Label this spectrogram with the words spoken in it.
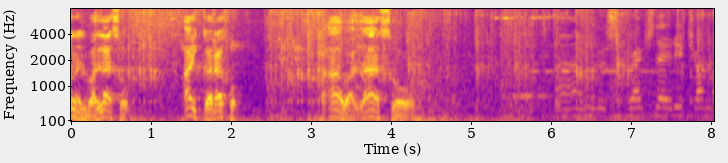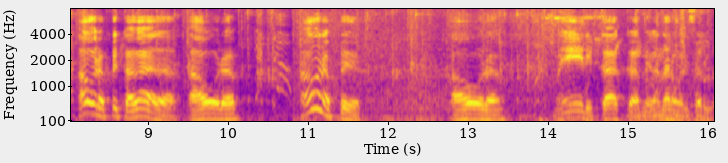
en el balazo. ¡Ay, carajo! ¡Ah, balazo! Ahora, pe cagada. Ahora. Ahora, pe. Ahora. Mere caca, me ganaron el ferlo.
